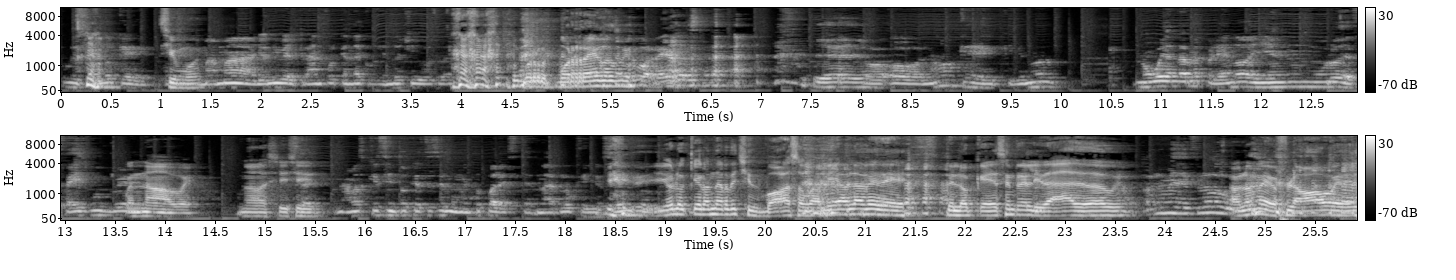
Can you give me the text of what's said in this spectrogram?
publicando que, Sí, que mama a Johnny Beltrán porque anda cogiendo chivos, güey. Bor- borregos, güey. Borregos. Ya. O, o no, que, que yo no, no voy a andarme peleando ahí en un muro de Facebook, güey. Pues no, güey. No, sí, O sí. nada más que siento que este es el momento para externar lo que yo siento. Yo no quiero andar de chismoso, güey. A mí háblame de, de lo que es en realidad, ¿verdad, güey. Háblame de flow. güey. Háblame de flow, güey, de,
